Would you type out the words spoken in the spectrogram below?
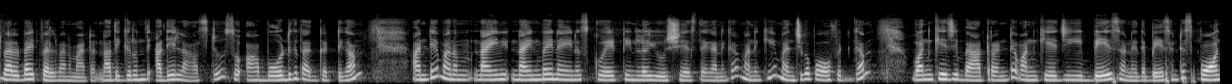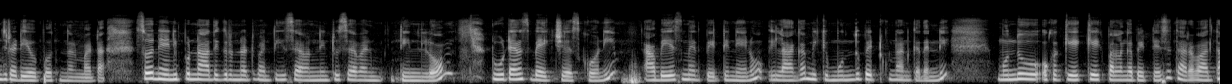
ట్వెల్వ్ బై ట్వెల్వ్ అనమాట నా దగ్గర ఉంది అదే లాస్ట్ సో ఆ బోర్డుకి తగ్గట్టుగా అంటే మనం nine nine by nine square టీన్లో యూజ్ చేస్తే కనుక మనకి మంచిగా పర్ఫెక్ట్గా వన్ కేజీ బ్యాటర్ అంటే వన్ కేజీ బేస్ అనేది బేస్ అంటే స్పాంజ్ రెడీ అయిపోతుంది అనమాట సో నేను ఇప్పుడు నా దగ్గర ఉన్నటువంటి సెవెన్ ఇంటూ సెవెన్ టీన్లో టూ టైమ్స్ బేక్ చేసుకొని ఆ బేస్ మీద పెట్టి నేను ఇలాగా మీకు ముందు పెట్టుకున్నాను కదండి. ముందు ఒక కేక్ కేక్ పలంగా పెట్టేసి తర్వాత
